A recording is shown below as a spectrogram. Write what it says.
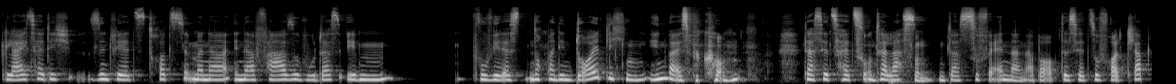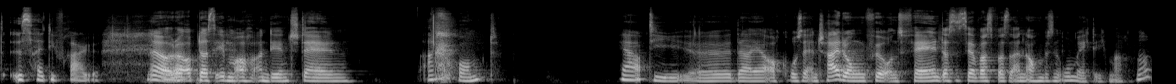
gleichzeitig sind wir jetzt trotzdem in einer, in einer Phase, wo das eben, wo wir das nochmal den deutlichen Hinweis bekommen, das jetzt halt zu unterlassen und das zu verändern. Aber ob das jetzt sofort klappt, ist halt die Frage. Ja, oder ob das eben auch an den Stellen ankommt. Ja. Die äh, da ja auch große Entscheidungen für uns fällen. Das ist ja was, was einen auch ein bisschen ohnmächtig macht, ne?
